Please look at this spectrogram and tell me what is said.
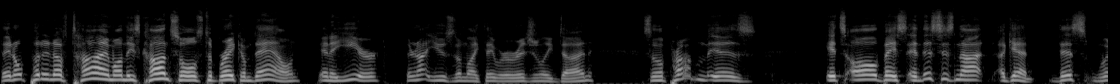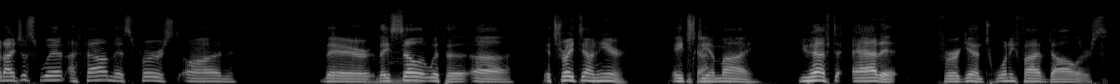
They don't put enough time on these consoles to break them down in a year. They're not using them like they were originally done. So the problem is it's all based and this is not again this when i just went i found this first on their they sell it with a uh it's right down here hdmi you have to add it for again $25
